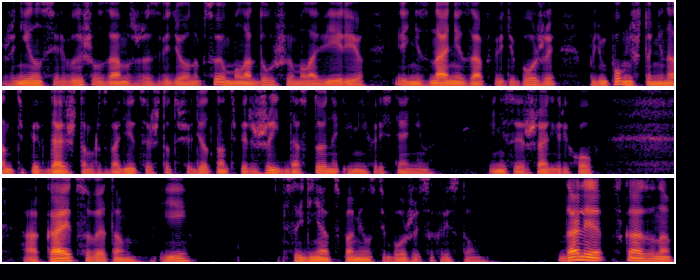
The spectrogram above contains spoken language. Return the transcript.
женился или вышел замуж разведенный, по своему малодушию, маловерию или незнанию заповеди Божией, будем помнить, что не надо теперь дальше там разводиться или что-то еще делать, надо теперь жить достойно имени христианина и не совершать грехов, а каяться в этом и соединяться по милости Божией со Христом. Далее сказано,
